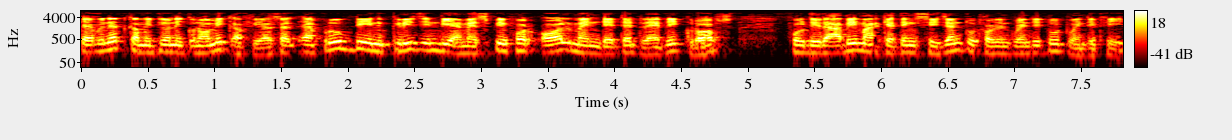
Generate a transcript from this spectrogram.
Cabinet Committee on Economic Affairs has approved the increase in the MSP for all mandated rabi crops for the rabi marketing season 2022-23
